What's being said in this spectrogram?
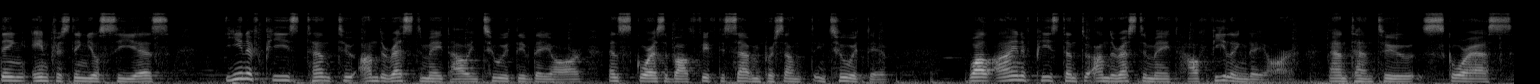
thing interesting you'll see is ENFPs tend to underestimate how intuitive they are and score as about 57% intuitive, while INFPs tend to underestimate how feeling they are and tend to score as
